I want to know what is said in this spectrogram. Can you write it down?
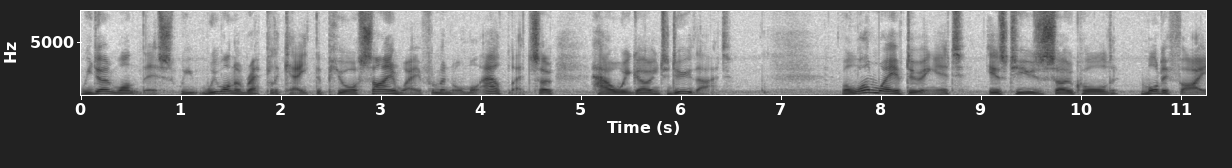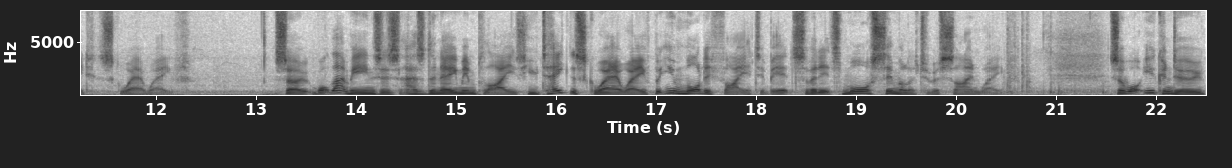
we don't want this. We, we want to replicate the pure sine wave from a normal outlet. So how are we going to do that? Well, one way of doing it is to use a so-called modified square wave. So what that means is, as the name implies, you take the square wave, but you modify it a bit so that it's more similar to a sine wave. So what you can do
